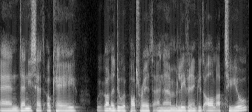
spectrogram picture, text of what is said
And then he said, Okay, we're going to do a portrait, and I'm leaving it all up to you.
